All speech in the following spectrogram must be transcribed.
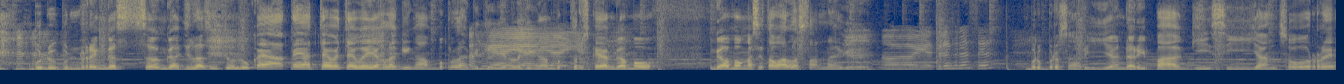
bener-bener yang nggak jelas itu lu kayak kayak cewek-cewek yang lagi ngambek lah gitu, iya, yang lagi iya, ngambek iya, terus kayak nggak mau nggak mau ngasih tahu alasannya gitu. Oh iya. Terus terus terus. Berber seharian dari pagi, siang, sore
